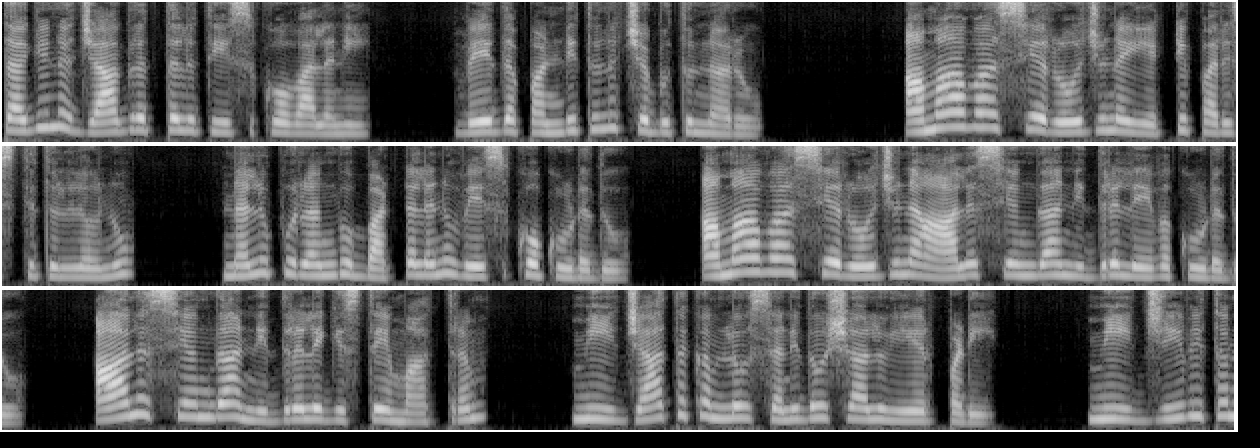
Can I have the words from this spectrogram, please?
తగిన జాగ్రత్తలు తీసుకోవాలని వేద పండితులు చెబుతున్నారు. అమావాస్య రోజున ఎట్టి పరిస్థితుల్లోనూ నలుపు రంగు బట్టలను వేసుకోకూడదు. అమావాస్య రోజున ఆలస్యంగా నిద్రలేవకూడదు ఆలస్యంగా నిద్రలెగిస్తే మాత్రం మీ జాతకంలో శనిదోషాలు ఏర్పడి మీ జీవితం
